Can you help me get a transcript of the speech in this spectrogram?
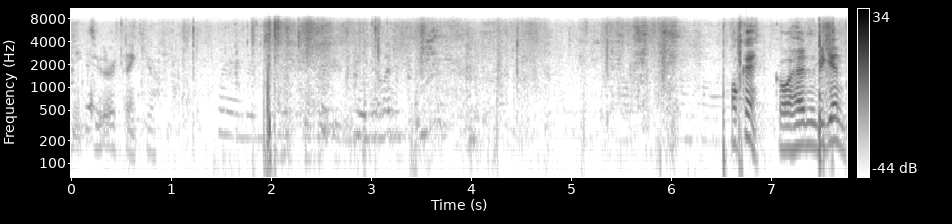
Meet you there? Thank you. Okay, go ahead and begin.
